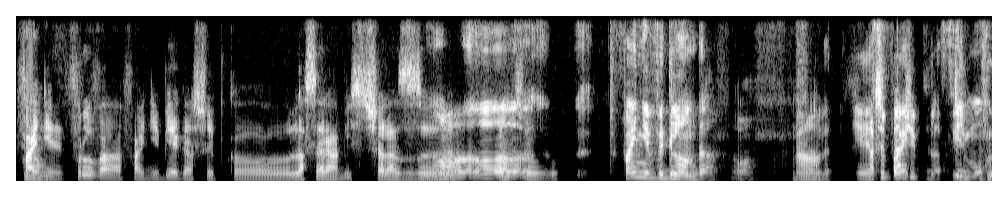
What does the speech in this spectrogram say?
Fajnie No. fruwa, fajnie biega szybko, laserami strzela z No, oczu. fajnie wygląda. O, No. ale to nie jest Znaczy, fajne ci- dla filmu.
